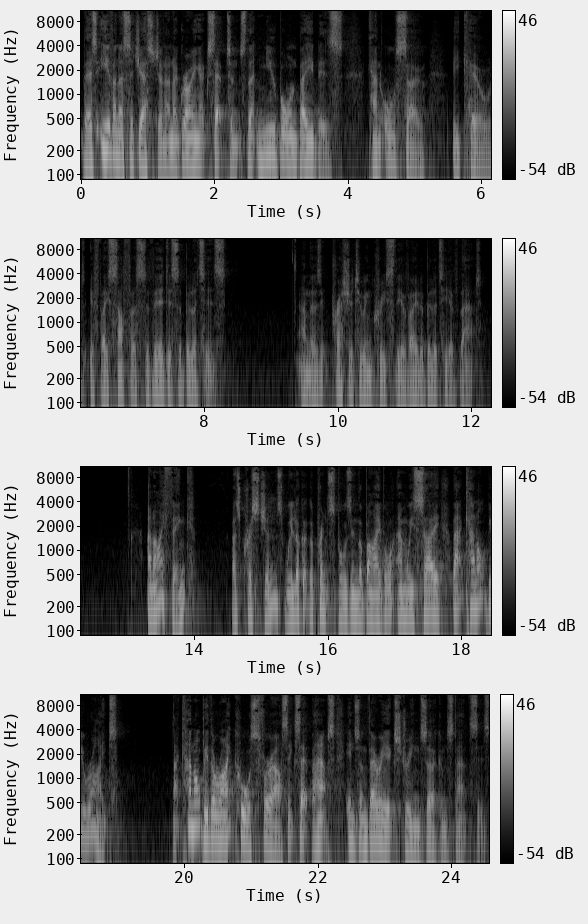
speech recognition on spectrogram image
there's even a suggestion and a growing acceptance that newborn babies can also be killed if they suffer severe disabilities. And there's pressure to increase the availability of that. And I think, as Christians, we look at the principles in the Bible and we say that cannot be right. That cannot be the right course for us, except perhaps in some very extreme circumstances.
